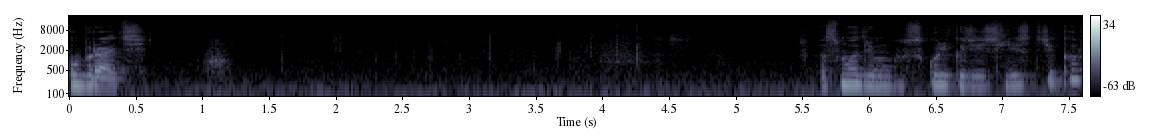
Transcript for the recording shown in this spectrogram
убрать. Посмотрим, сколько здесь листиков.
